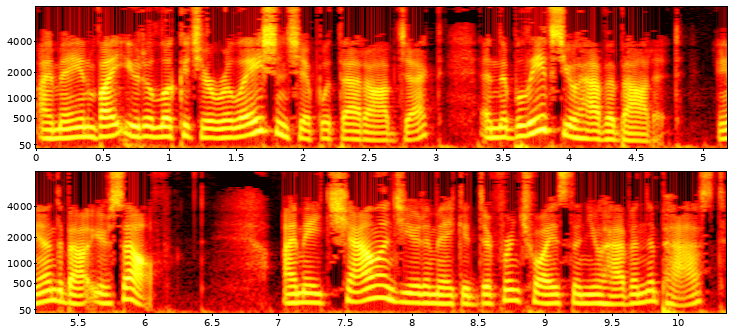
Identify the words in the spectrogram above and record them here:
I may invite you to look at your relationship with that object and the beliefs you have about it and about yourself. I may challenge you to make a different choice than you have in the past,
